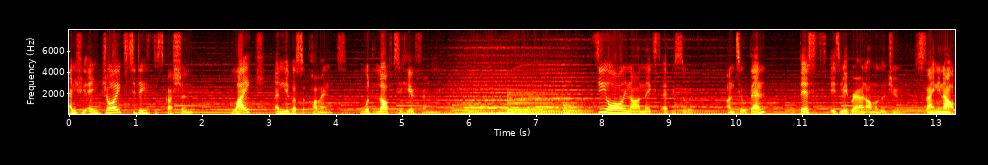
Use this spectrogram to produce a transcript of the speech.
And if you enjoyed today's discussion, like and leave us a comment. We would love to hear from you. See you all in our next episode. Until then, this is me, Brian Omoloju, signing out.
